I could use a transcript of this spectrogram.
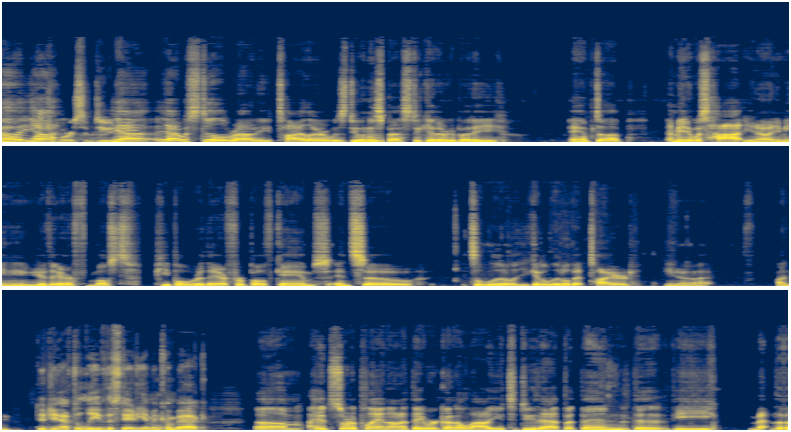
Uh, yeah. much more subdued? Yeah, yeah, it was still rowdy. Tyler was doing his best to get everybody amped up. I mean, it was hot, you know. what I mean, you're there. Most people were there for both games, and so it's a little. You get a little bit tired, you know. On Did you have to leave the stadium and come back? Um, I had sort of planned on it. They were going to allow you to do that, but then the the the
